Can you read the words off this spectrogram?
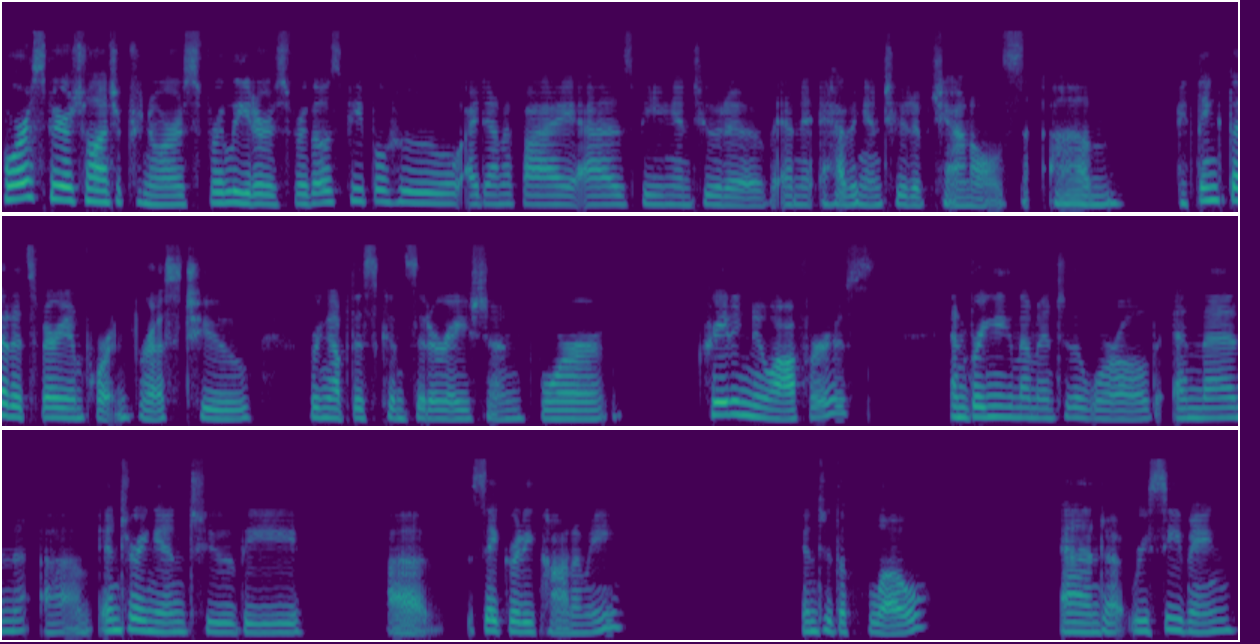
for spiritual entrepreneurs, for leaders, for those people who identify as being intuitive and having intuitive channels, um, I think that it's very important for us to bring up this consideration for creating new offers and bringing them into the world, and then um, entering into the uh, sacred economy, into the flow, and uh, receiving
